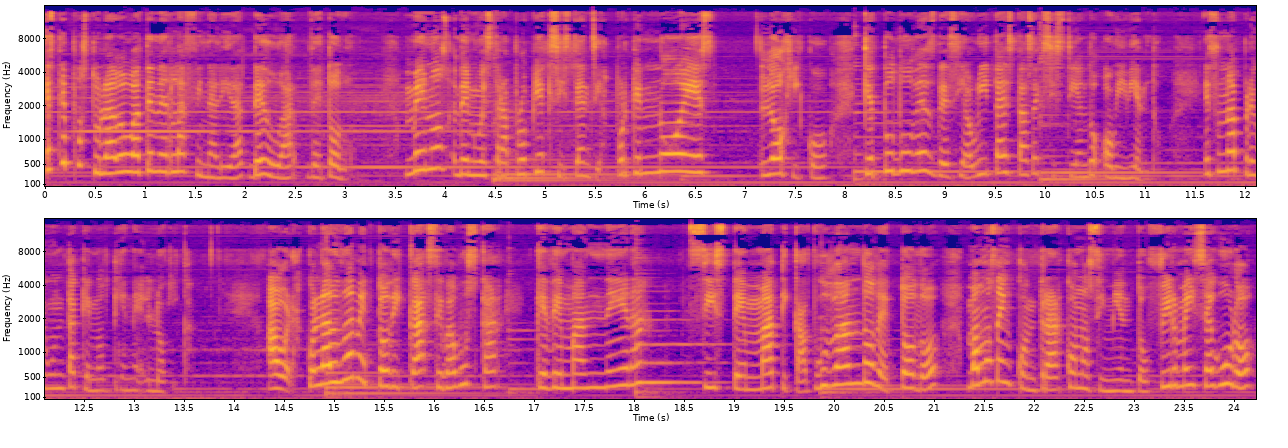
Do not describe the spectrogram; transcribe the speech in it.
Este postulado va a tener la finalidad de dudar de todo, menos de nuestra propia existencia, porque no es lógico que tú dudes de si ahorita estás existiendo o viviendo. Es una pregunta que no tiene lógica. Ahora, con la duda metódica se va a buscar que de manera sistemática, dudando de todo, vamos a encontrar conocimiento firme y seguro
